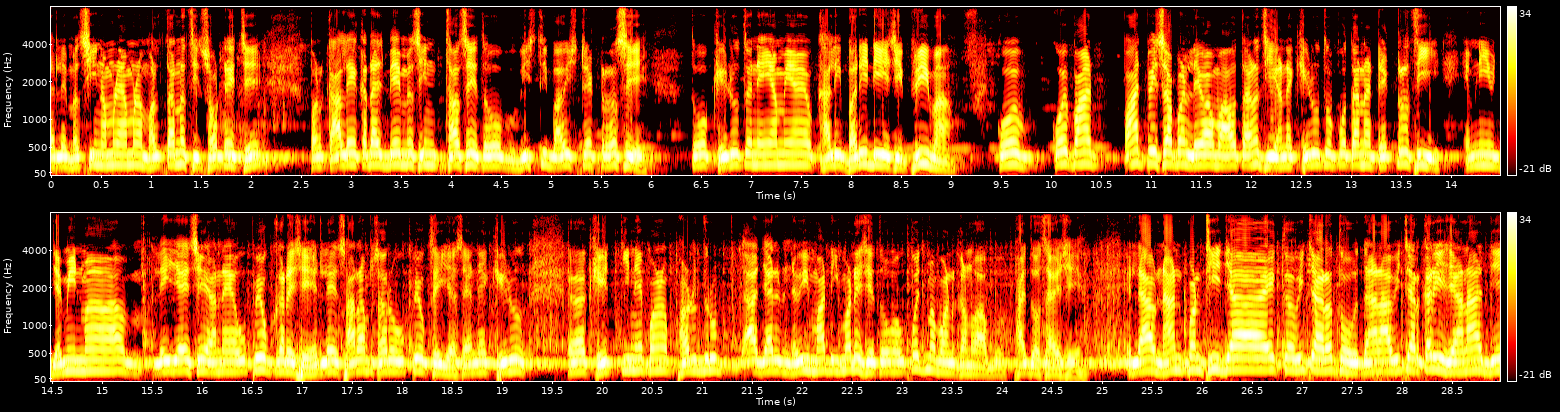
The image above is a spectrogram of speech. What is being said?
એટલે મશીન હમણાં હમણાં મળતા નથી શોર્ટેજ છે. પણ કાલે કદાચ બે મશીન થશે તો વીસથી બાવીસ ટ્રેક્ટર હશે. તો ખેડૂતોને અમે ખાલી ભરી દઈએ છીએ ફ્રીમાં. કોઈ કોઈ પાંચ પાંચ પૈસા પણ લેવામાં આવતા નથી અને ખેડૂતો પોતાના ટ્રેક્ટરથી એમની જમીનમાં લઈ જાય છે અને ઉપયોગ કરે છે એટલે સારામાં સારો ઉપયોગ થઈ જશે અને ખેડૂત ખેતીને પણ ફળદ્રુપ આ જ્યારે નવી માટી મળે છે તો ઉપજમાં પણ ઘણો ફાયદો થાય છે. એટલે આ નાનપણથી જ આ એક વિચાર હતો, આ વિચાર કરી છે અને આ જે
